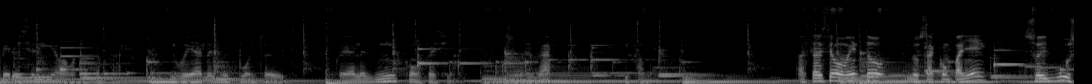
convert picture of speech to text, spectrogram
Pero ese día vamos a tratarlo y voy a darles mi punto de vista. Voy a darles mi confesión sobre hogar y familia. Hasta este momento los acompañé. Soy Gus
